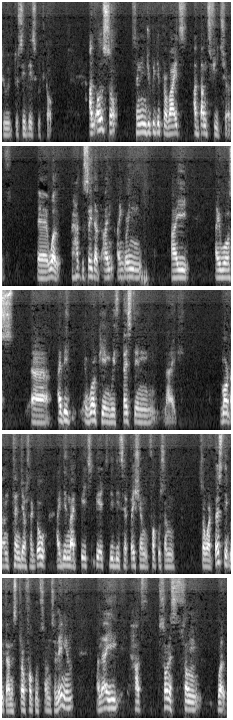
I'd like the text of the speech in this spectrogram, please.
to, to see this with code. And also, Selenium Jupyter provides advanced features. Uh, well, I have to say that I'm, I'm going, I, I was, uh, I've been working with testing like more than 10 years ago. I did my PhD dissertation focused on software testing with a strong focus on Selenium. And I had some, some well,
